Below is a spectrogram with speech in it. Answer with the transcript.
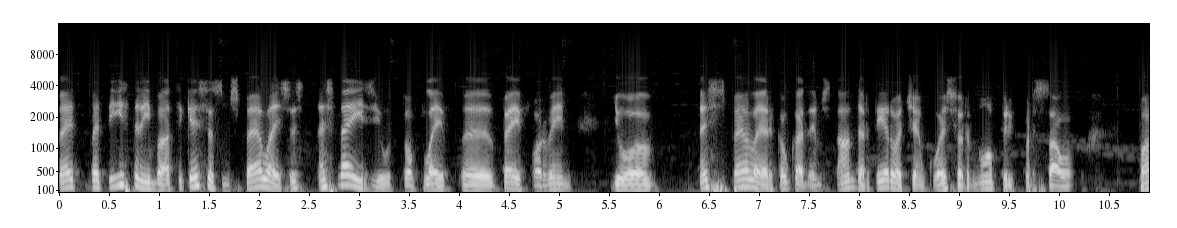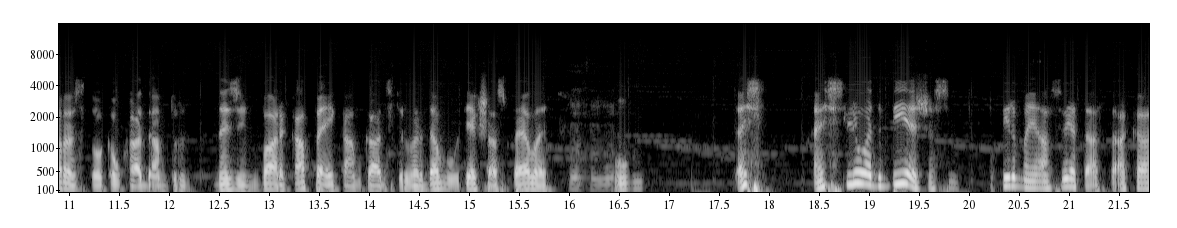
Bet, bet īstenībā, cik es esmu spēlējis, es, es neizjūtu to play, uh, pay for win, jo es spēlēju ar kaut kādiem standarta ieročiem, ko es varu nopirkt par savu parasto kaut kādām tur, nezinu, vara kapējām, kādas tur var dabūt iekšā spēlē. Mhm. Un es, es ļoti bieži esmu pirmajās vietās. Tā kā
